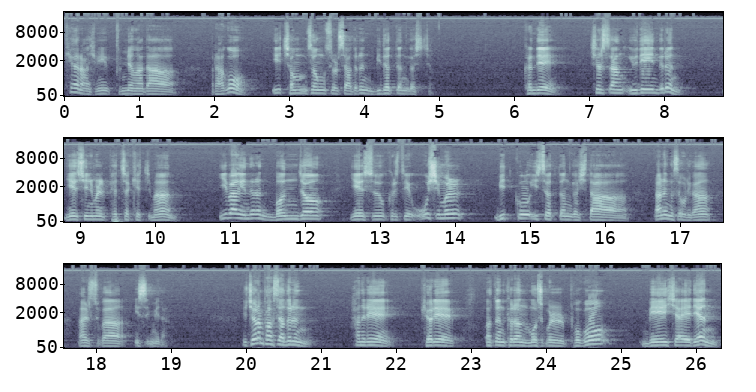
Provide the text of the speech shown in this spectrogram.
태어나심이 분명하다라고 이 점성술사들은 믿었던 것이죠. 그런데 실상 유대인들은 예수님을 배척했지만 이방인들은 먼저 예수 그리스도의 오심을 믿고 있었던 것이다 라는 것을 우리가 알 수가 있습니다. 이처럼 박사들은 하늘의 별의 어떤 그런 모습을 보고 메시아에 대한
